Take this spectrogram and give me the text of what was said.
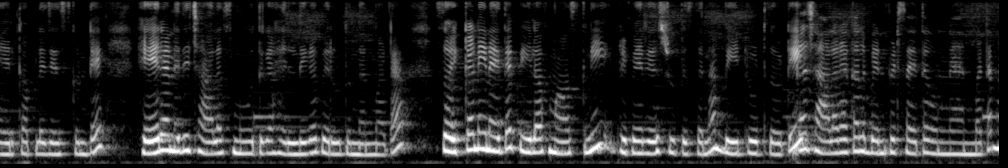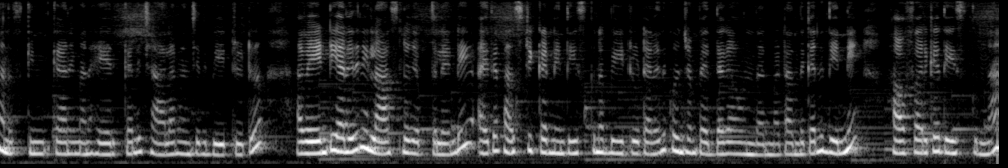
హెయిర్కి అప్లై చేసుకుంటే హెయిర్ అనేది చాలా స్మూత్గా హెల్దీగా పెరుగుతుంది అనమాట సో ఇక్కడ నేనైతే పీల్ ఆఫ్ మాస్క్ని ప్రిపేర్ చేసి చూపిస్తున్నా బీట్రూట్ తోటి. చాలా రకాల బెనిఫిట్స్ అయితే ఉన్నాయన్నమాట మన స్కిన్ కానీ మన హెయిర్ కానీ చాలా మంచిది బీట్రూట్. అవేంటి అనేది నేను లాస్ట్లో చెప్తలేండి. అయితే ఫస్ట్ ఇక్కడ నేను తీసుకున్న బీట్రూట్ అనేది కొంచెం పెద్దగా ఉందన్నమాట. అందుకని దీన్ని హాఫ్ వరకే తీసుకున్నా.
